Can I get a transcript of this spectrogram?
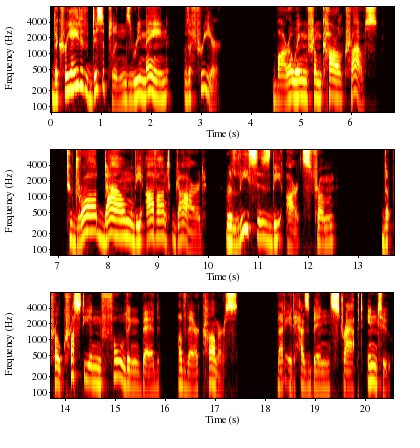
the creative disciplines remain the freer. Borrowing from Karl Kraus, to draw down the avant garde releases the arts from the Procrustean folding bed of their commerce that it has been strapped into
